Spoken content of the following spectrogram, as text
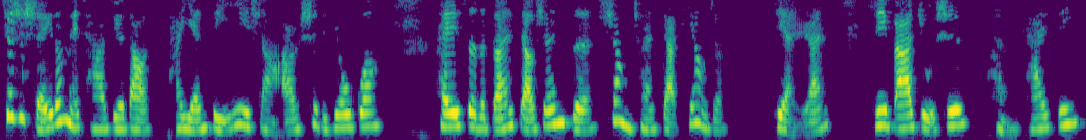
却是谁都没察觉到他眼底一闪而逝的幽光。黑色的短小身子上蹿下跳着，显然西法主师很开心。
